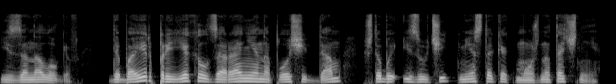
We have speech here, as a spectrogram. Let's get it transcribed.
из-за налогов, ДБР приехал заранее на площадь Дам, чтобы изучить место как можно точнее.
